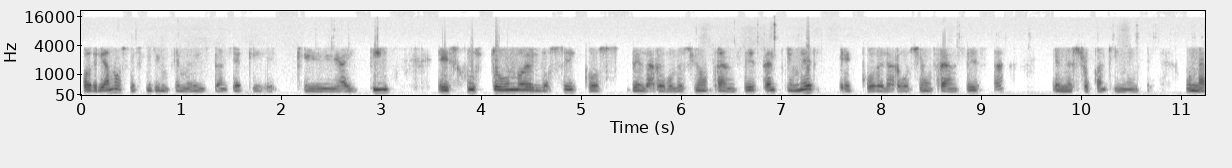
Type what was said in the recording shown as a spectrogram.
podríamos decir en primera instancia que, que Haití es justo uno de los ecos de la Revolución Francesa, el primer eco de la Revolución Francesa, en nuestro continente. Una,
